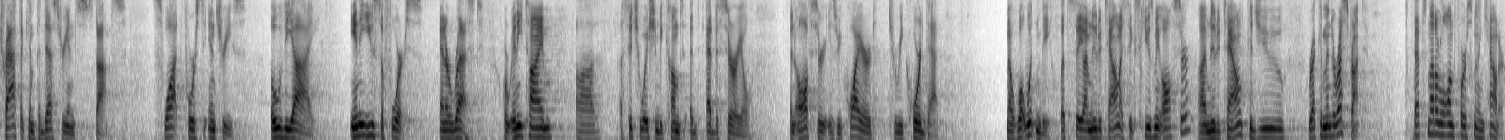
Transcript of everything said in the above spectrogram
traffic and pedestrian stops, SWAT forced entries, OVI, any use of force, an arrest, or any time uh, a situation becomes adversarial an officer is required to record that. Now, what wouldn't be? Let's say I'm new to town. I say, Excuse me, officer, I'm new to town. Could you recommend a restaurant? That's not a law enforcement encounter.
